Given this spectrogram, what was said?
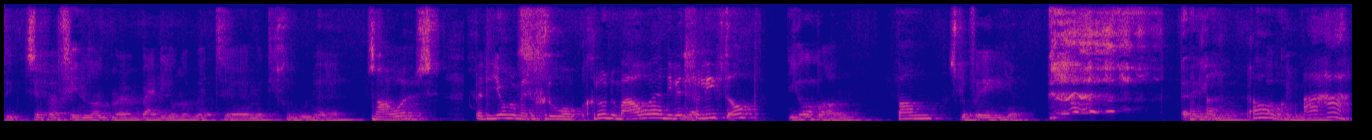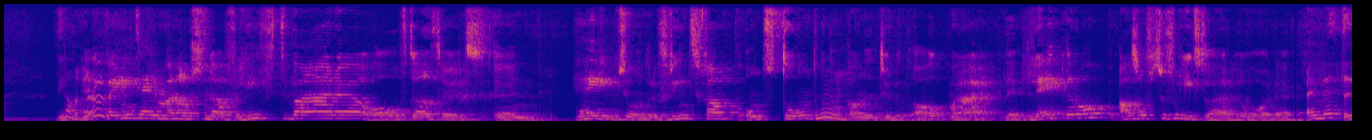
ik zeg maar Finland, maar bij de jongen met, eh, met die groene Mouwen. Bij de jongen met de groe- groene mouwen. En die werd Ja. verliefd op Joban, van... Slovenië. Een jongen, Oh, aha. Die- Nou, leuk. Ik weet niet helemaal of ze nou verliefd waren of dat het een hele bijzondere vriendschap ontstond. Want Hmm. Dat kan natuurlijk ook, maar het leek erop alsof ze verliefd waren geworden. En werd, eh,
